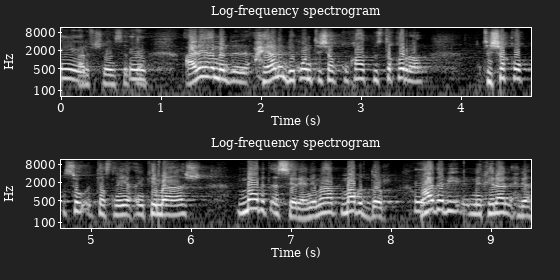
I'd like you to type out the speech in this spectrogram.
عرفت شلون ستة؟ عليها من أحيانا بيكون تشققات مستقرة. تشقق سوء تصنيع انكماش ما بتأثر يعني ما ما بتضر. وهذا بي من خلال إحنا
